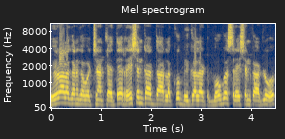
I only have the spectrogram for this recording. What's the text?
వివరాలు కనుక వచ్చినట్లయితే రేషన్ కార్డుదారులకు బిగ్ అలర్ట్. బోగస్ రేషన్ కార్డులు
